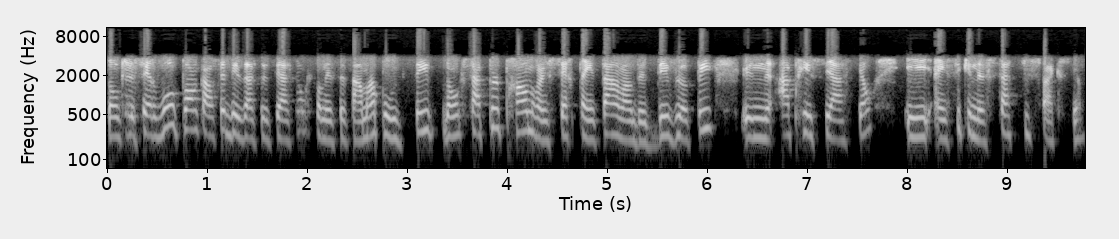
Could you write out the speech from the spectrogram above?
Donc, le cerveau n'a pas encore fait des associations qui sont nécessairement positives. Donc, ça peut prendre un certain temps avant de développer une appréciation et ainsi qu'une satisfaction.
